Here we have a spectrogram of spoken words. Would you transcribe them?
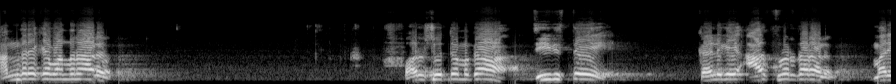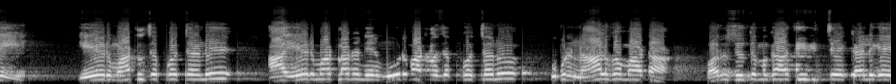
అందరికీ వందనాలు. పరిశుద్ధముగా జీవిస్తే కలిగే ఆస్వర్ధరాలు మరి ఏడు మాటలు చెప్పుకోవచ్చండి ఆ ఏడు మాటలను నేను మూడు మాటలు చెప్పుకొచ్చాను. ఇప్పుడు నాలుగో మాట పరిశుద్ధముగా జీవించే కలిగే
